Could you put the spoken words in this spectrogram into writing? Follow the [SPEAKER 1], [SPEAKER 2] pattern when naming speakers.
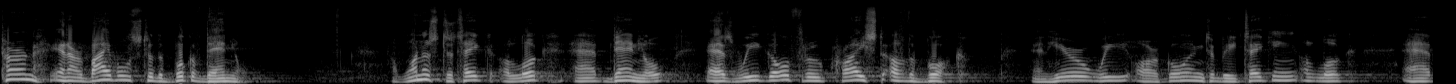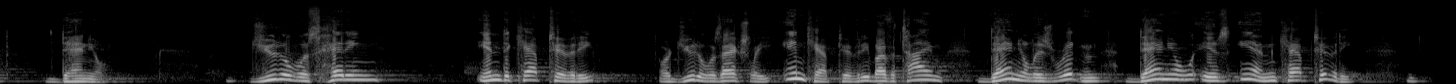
[SPEAKER 1] turn in our Bibles to the book of Daniel. I want us to take a look at Daniel as we go through Christ of the book. And here we are going to be taking a look at Daniel. Judah was heading into captivity, or Judah was actually in captivity. By the time Daniel is written, Daniel is in captivity.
